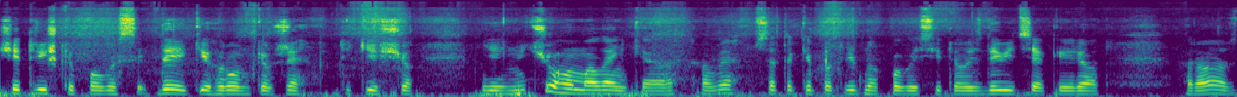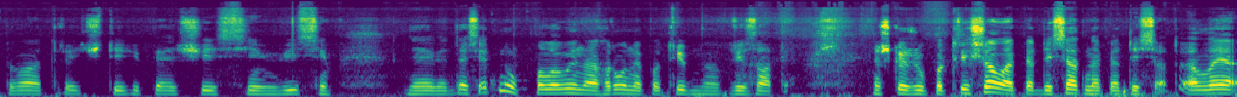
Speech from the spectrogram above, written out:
Ще трішки повисить. Деякі гронки вже такі, що їй нічого маленьке, але все-таки потрібно повисіти. Ось дивіться, який ряд. Раз, два, три, чотири, п'ять, шість, сім, вісім, дев'ять, десять. Ну, половина грони потрібно обрізати. Я ж кажу, потріщала 50 на 50. Але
